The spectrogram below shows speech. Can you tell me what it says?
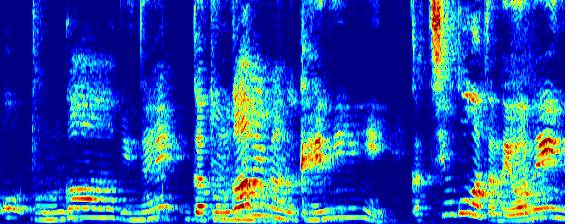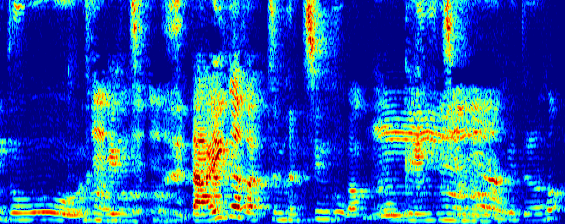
어 동갑이네. 그러니까 동갑이면 괜히 그러니까 친구 같잖아. 연예인도 음, 되게 음, 친- 음. 나이가 같으면 친구 같고 음. 괜히 음. 친밀하게 들어서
